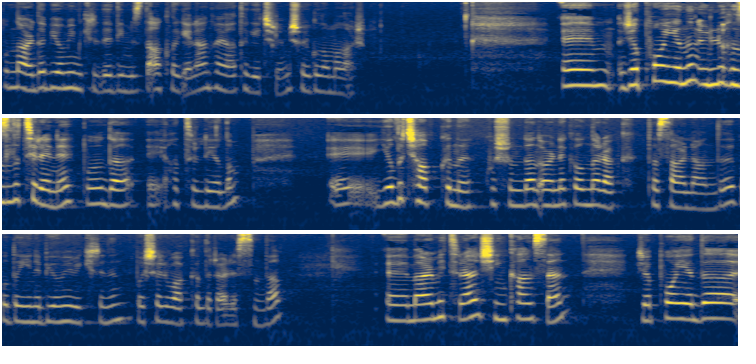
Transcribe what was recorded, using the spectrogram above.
Bunlar da biyomimikri dediğimizde akla gelen hayata geçirilmiş uygulamalar. E, Japonya'nın ünlü hızlı treni, bunu da e, hatırlayalım. E, yalı çapkını kuşundan örnek alınarak tasarlandı. Bu da yine biyomimikrinin başarı vakaları arasında. E, mermi tren Shinkansen, Japonya'da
